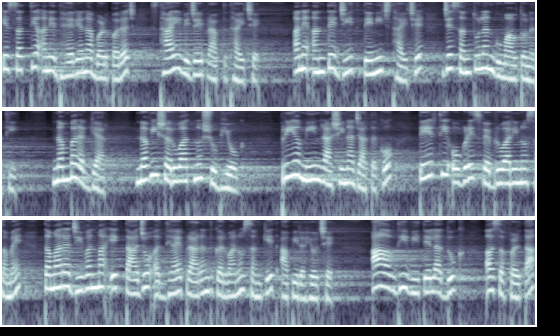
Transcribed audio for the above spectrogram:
કે સત્ય અને ધૈર્યના બળ પર જ સ્થાયી વિજય પ્રાપ્ત થાય છે અને અંતે જીત તેની જ થાય છે જે સંતુલન ગુમાવતો નથી. નંબર અગિયાર. નવી શરૂઆતનો શુભ યોગ. પ્રિય મીન રાશિના જાતકો તેરથી ઓગણીસ ફેબ્રુઆરીનો સમય તમારા જીવનમાં એક તાજો અધ્યાય પ્રારંભ કરવાનો સંકેત આપી રહ્યો છે. આ અવધિ વીતેલા દુઃખ, અસફળતા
